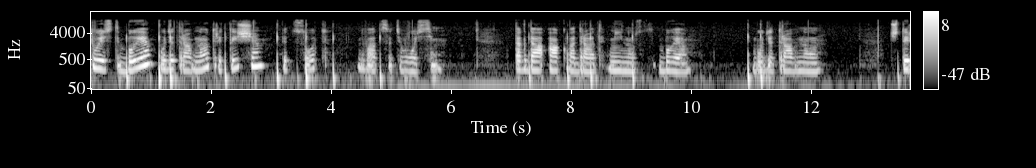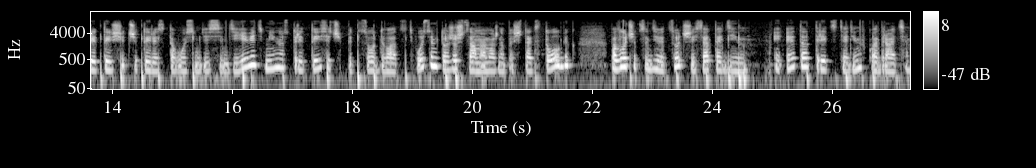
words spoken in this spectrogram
То есть b будет равно 3528. Тогда а квадрат минус b будет равно 4489 минус 3528. То же самое можно посчитать столбик получится 961. И это 31 в квадрате.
